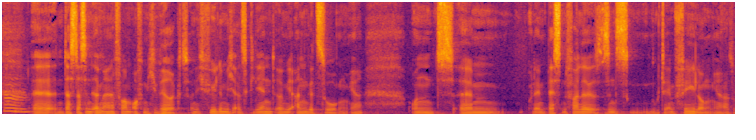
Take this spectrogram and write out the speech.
hm. dass das in irgendeiner Form auf mich wirkt und ich fühle mich als Klient irgendwie angezogen, ja, und ähm, oder im besten Falle sind es gute Empfehlungen. Ja. Also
